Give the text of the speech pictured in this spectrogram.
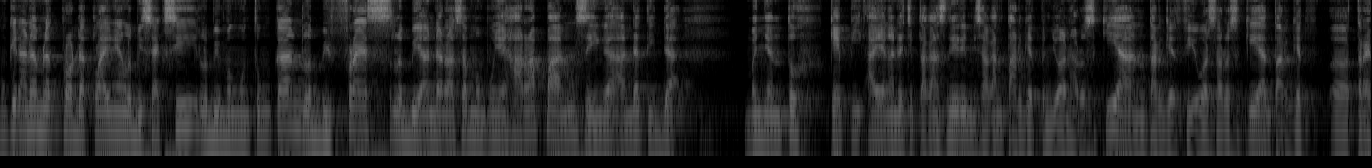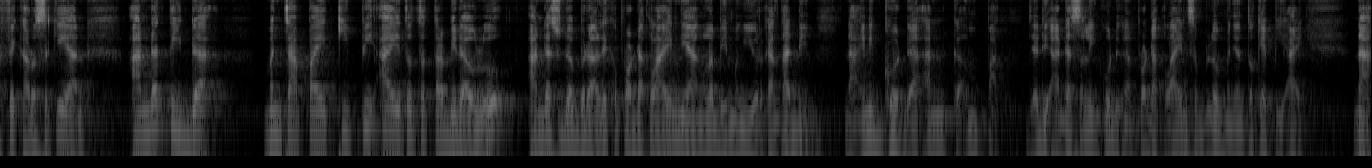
Mungkin Anda melihat produk lain yang lebih seksi, lebih menguntungkan, lebih fresh, lebih Anda rasa mempunyai harapan sehingga Anda tidak menyentuh KPI yang Anda ciptakan sendiri. Misalkan target penjualan harus sekian, target viewers harus sekian, target uh, traffic harus sekian. Anda tidak mencapai KPI itu terlebih dahulu, Anda sudah beralih ke produk lain yang lebih menggiurkan tadi. Nah, ini godaan keempat. Jadi Anda selingkuh dengan produk lain sebelum menyentuh KPI. Nah,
